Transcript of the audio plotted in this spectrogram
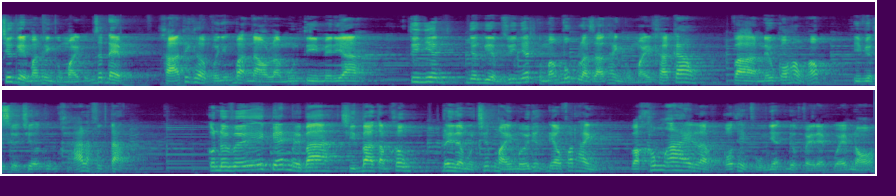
Chưa kể màn hình của máy cũng rất đẹp, khá thích hợp với những bạn nào là multimedia. Tuy nhiên, nhược điểm duy nhất của MacBook là giá thành của máy khá cao và nếu có hỏng hóc thì việc sửa chữa cũng khá là phức tạp. Còn đối với XPS 13 9380, đây là một chiếc máy mới được đeo phát hành và không ai là có thể phủ nhận được vẻ đẹp của em nó.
